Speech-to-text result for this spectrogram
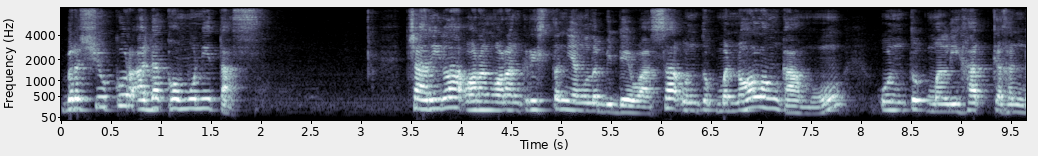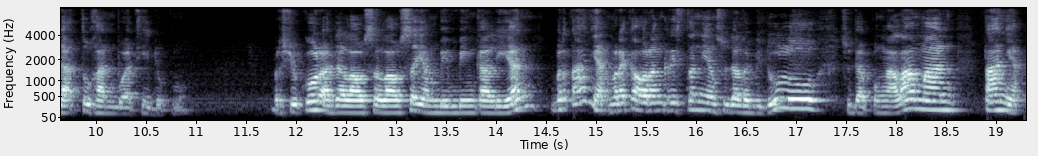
bersyukur ada komunitas. Carilah orang-orang Kristen yang lebih dewasa untuk menolong kamu untuk melihat kehendak Tuhan buat hidupmu. Bersyukur ada lause-lause yang bimbing kalian. Bertanya, mereka orang Kristen yang sudah lebih dulu, sudah pengalaman. Tanya,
